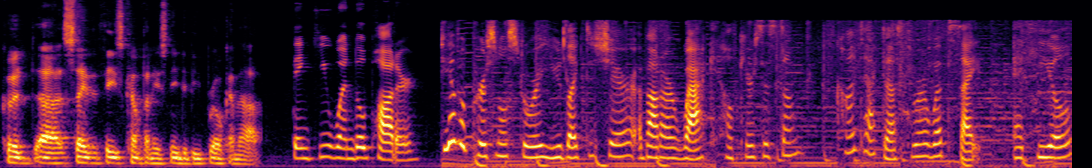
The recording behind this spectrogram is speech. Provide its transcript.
could uh, say that these companies need to be broken up. Thank you, Wendell Potter. Do you have a personal story you'd like to share about our WACK healthcare system? Contact us through our website at heal-ca.org.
